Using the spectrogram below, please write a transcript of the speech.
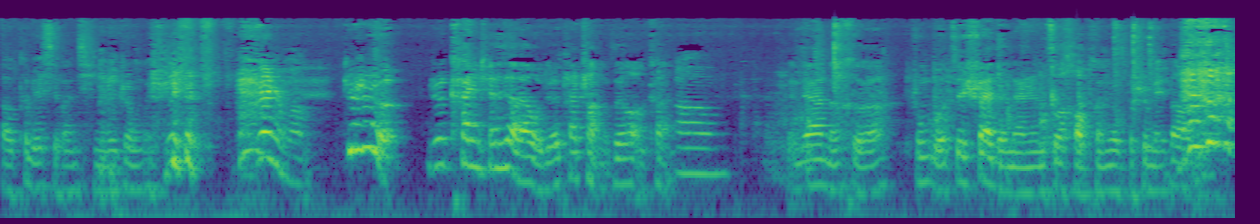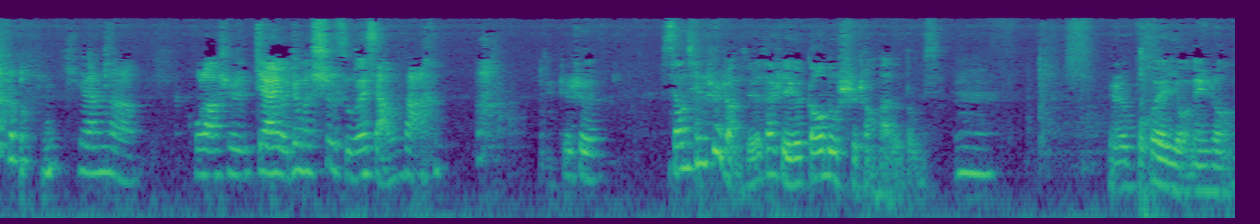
我特别喜欢秦于正伟，为什么？就是就是看一圈下来，我觉得他长得最好看，嗯，人家能和中国最帅的男人做好朋友，不是没道理。天哪，胡老师竟然有这么世俗的想法。就是相亲市场，其实它是一个高度市场化的东西，嗯就是不会有那种，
